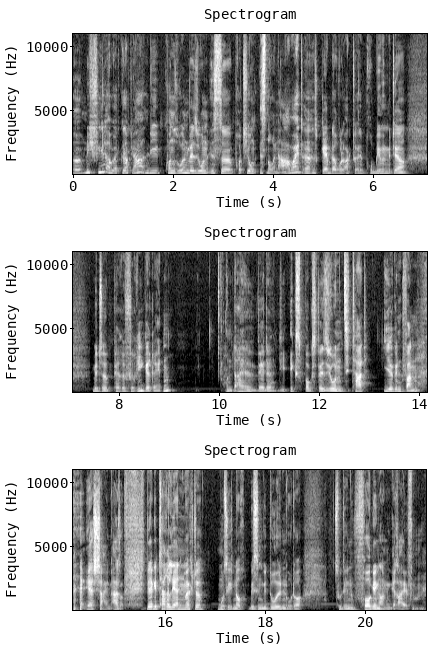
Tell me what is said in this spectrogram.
Äh, nicht viel, aber er hat gesagt, ja, die Konsolenversion ist, äh, Portierung ist noch in Arbeit. Äh, es gäbe da wohl aktuell Probleme mit der mit äh, Peripheriegeräten. Und daher werde die Xbox-Version, Zitat, irgendwann erscheinen. Also, wer Gitarre lernen möchte, muss sich noch ein bisschen gedulden oder zu den Vorgängern greifen.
